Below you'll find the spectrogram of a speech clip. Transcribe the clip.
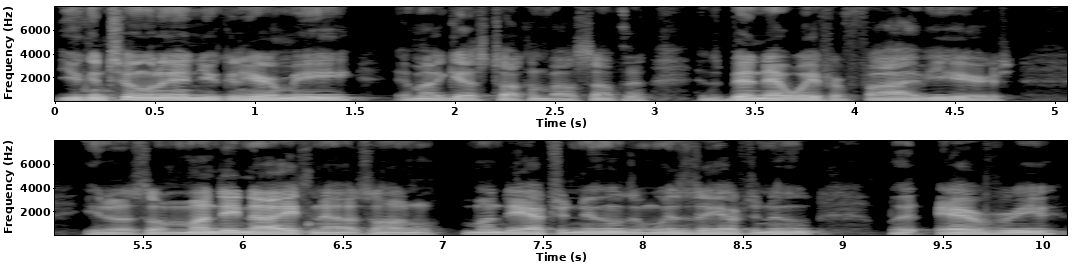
You can tune in. You can hear me and my guests talking about something. It's been that way for five years. You know, it's on Monday nights. Now it's on Monday afternoons and Wednesday afternoons. But every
